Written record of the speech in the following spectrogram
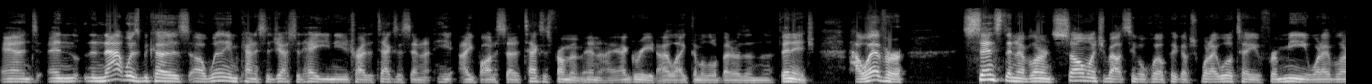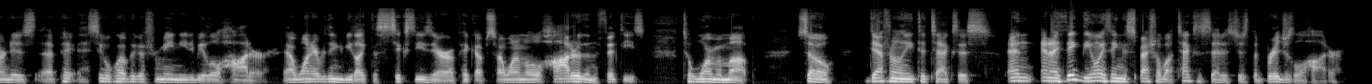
and and and that was because uh, William kind of suggested, hey, you need to try the Texas, and he, I bought a set of Texas from him, and I agreed. I liked them a little better than the vintage. However, since then, I've learned so much about single coil pickups. What I will tell you, for me, what I've learned is uh, pick, single coil pickups for me need to be a little hotter. I want everything to be like the 60s era pickups. So I want them a little hotter than the 50s to warm them up. So definitely to Texas. And and I think the only thing that's special about Texas set is just the bridge is a little hotter.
